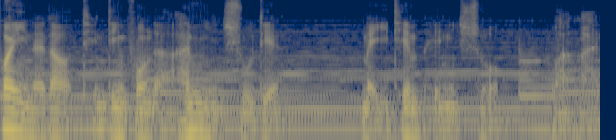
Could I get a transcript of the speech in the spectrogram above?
欢迎来到田定峰的安眠书店，每一天陪你说晚安。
